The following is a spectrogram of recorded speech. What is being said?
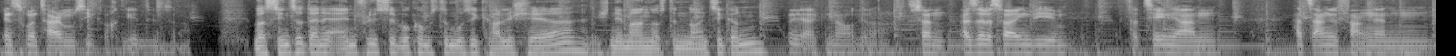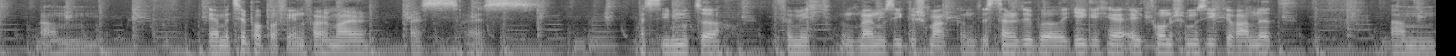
instrumentale Musik auch geht. Also. Was sind so deine Einflüsse? Wo kommst du musikalisch her? Ich nehme an aus den 90ern. Ja, genau, genau. Schon. Also das war irgendwie vor zehn Jahren hat es angefangen, ähm, ja, mit Hip-Hop auf jeden Fall mal als, als, als die Mutter für mich und meinen Musikgeschmack und ist dann halt über jegliche elektronische Musik gewandert. Ähm,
